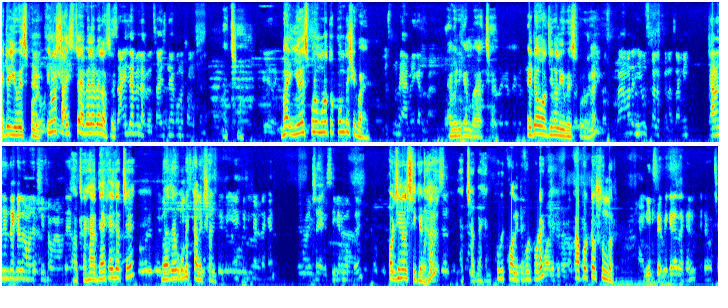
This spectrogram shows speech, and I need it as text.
এটা ইউএস পোলো এগুলো সাইজ তো অ্যাভেলেবেল আছে? সাইজ অ্যাভেলেবেল সাইজ নিয়ে কোনো সমস্যা নেই। আচ্ছা। ভাই ইউএস পোলো মূলত কোন দেশে ভাই? আমেরিকান ভাই আচ্ছা এটাও অরিজিনাল ইউএস পোলো হ্যাঁ? আমাদের হিউজ কালেকশন আছে। আমি সারা দিন আমাদের শেষ হবে আমাদের আচ্ছা হ্যাঁ দেখাই যাচ্ছে। ভাইদের অনেক কালেকশন দেখেন সিকের মধ্যে। অরিজিনাল সিকের হ্যাঁ? আচ্ছা দেখেন খুবই কোয়ালিটিফুল প্রোডাক্ট কাপড়টাও সুন্দর। হ্যাঁ নিট ফেব্রিক এটা দেখেন এটা হচ্ছে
